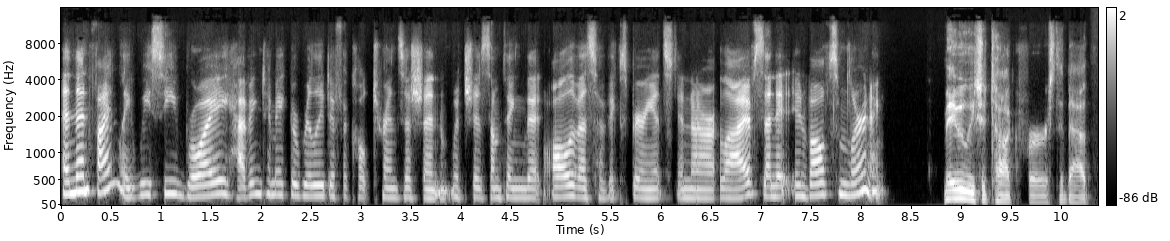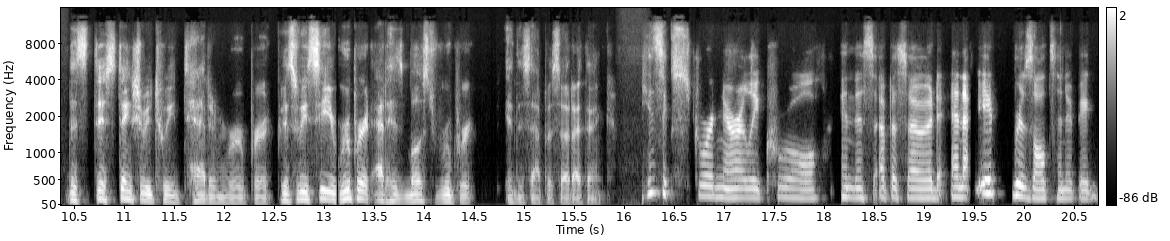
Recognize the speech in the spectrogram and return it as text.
And then finally, we see Roy having to make a really difficult transition, which is something that all of us have experienced in our lives, and it involves some learning. Maybe we should talk first about this distinction between Ted and Rupert, because we see Rupert at his most Rupert in this episode, I think he's extraordinarily cruel in this episode and it results in a big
